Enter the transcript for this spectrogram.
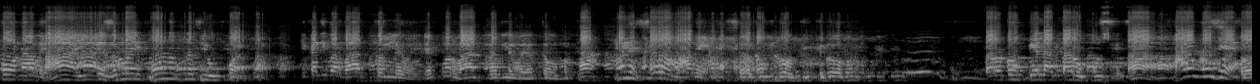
ફોન આવે. હા ઈ કે સમય ફોન જ નથી ઉપાડતા. એકાદી વાર વાત કરી લેવાય. એકવાર વાત કરી લેવાય અકલ મઠા મને શરમ આવે. શરમનો દીકરો. તારો તો પેલા તારું પૂછે. હા. મારું પૂછે? તો?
